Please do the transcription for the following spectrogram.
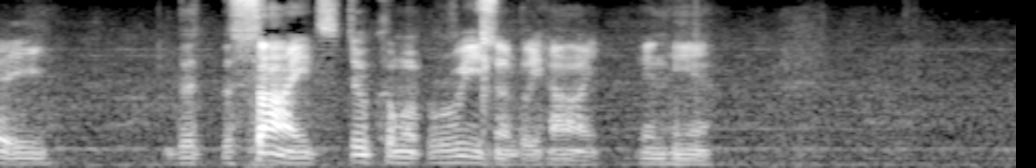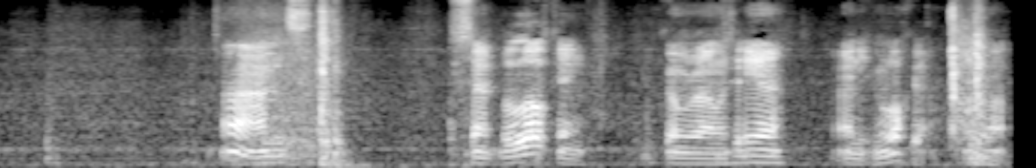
a the, the sides do come up reasonably high in here. And central locking. Come around here and you can lock it. Like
